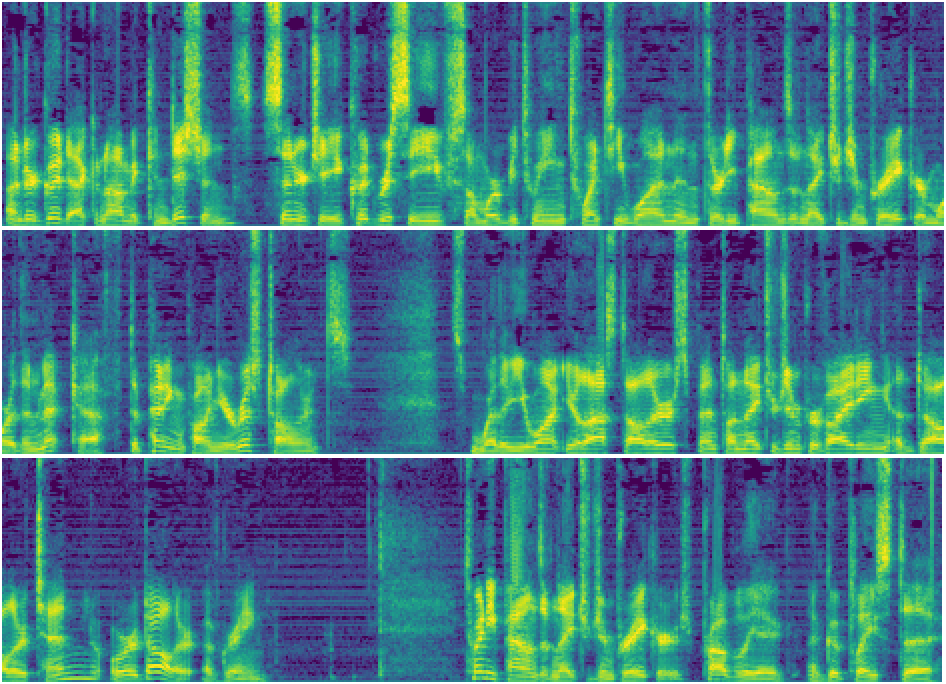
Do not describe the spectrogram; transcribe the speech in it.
Under good economic conditions, Synergy could receive somewhere between 21 and 30 pounds of nitrogen per acre more than Metcalfe, depending upon your risk tolerance. It's whether you want your last dollar spent on nitrogen providing a dollar ten or a dollar of grain. 20 pounds of nitrogen per acre is probably a, a good place to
